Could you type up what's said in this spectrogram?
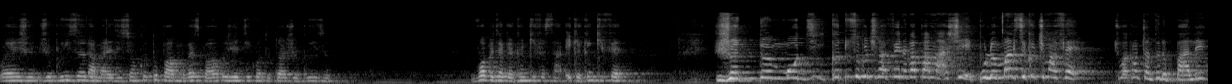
ouais, je, brise la malédiction, que tout par mauvaise parole que j'ai dit contre toi, je brise. Vois peut-être quelqu'un qui fait ça et quelqu'un qui fait, je te maudis que tout ce que tu vas faire ne va pas marcher. Pour le mal, c'est que tu m'as fait. Tu vois, quand tu es en train de parler,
